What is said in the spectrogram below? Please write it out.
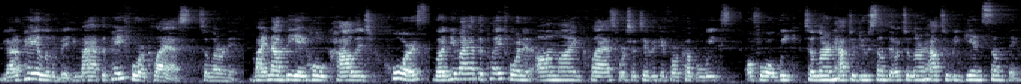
you got to pay a little bit. You might have to pay for a class to learn it. Might not be a whole college course, but you might have to pay for an online class for a certificate for a couple weeks or for a week to learn how to do something or to learn how to begin something.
